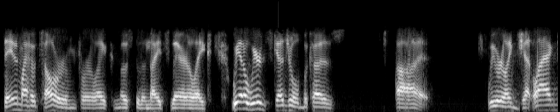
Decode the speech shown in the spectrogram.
stayed in my hotel room for like most of the nights there. Like we had a weird schedule because uh we were like jet lagged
